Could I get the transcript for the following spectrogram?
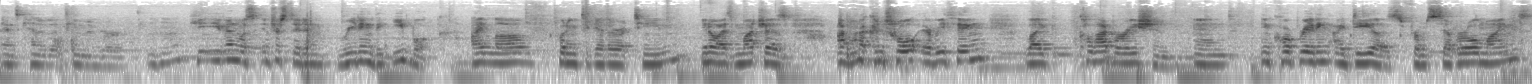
Ants Canada team member. Mm-hmm. He even was interested in reading the ebook. I love putting together a team. You know, as much as I want to control everything, like collaboration and incorporating ideas from several minds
